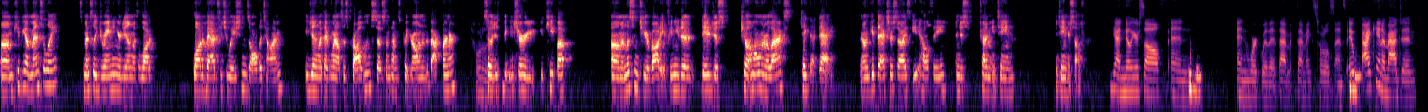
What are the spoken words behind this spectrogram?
Um, keeping up mentally, it's mentally draining. You're dealing with a lot of a lot of bad situations all the time. You're dealing with everyone else's problems, so sometimes you put your own in the back burner. Totally. So just making sure you, you keep up um, and listen to your body. If you need a day to just chill at home and relax, take that day. You know, get the exercise, eat healthy, and just try to maintain maintain yourself. yeah, know yourself and Mhm. and work with it. That that makes total sense. It, Mhm. I can't imagine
